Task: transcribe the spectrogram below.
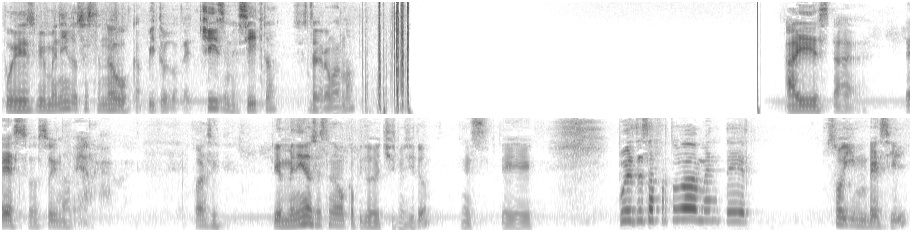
Pues bienvenidos a este nuevo capítulo de Chismecito. ¿Se está grabando? Ahí está. Eso, soy una verga. Ahora sí. Bienvenidos a este nuevo capítulo de Chismecito. Este. Pues desafortunadamente soy imbécil.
